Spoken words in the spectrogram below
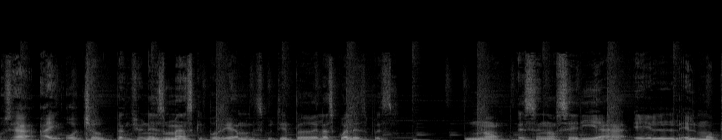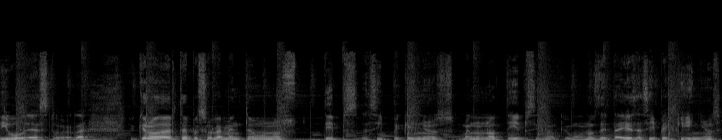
O sea, hay 8 canciones más que podríamos discutir, pero de las cuales pues no, ese no sería el, motivo de esto, ¿verdad? Yo quiero darte pues solamente unos tips así pequeños, bueno, no tips, sino que unos detalles así pequeños,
